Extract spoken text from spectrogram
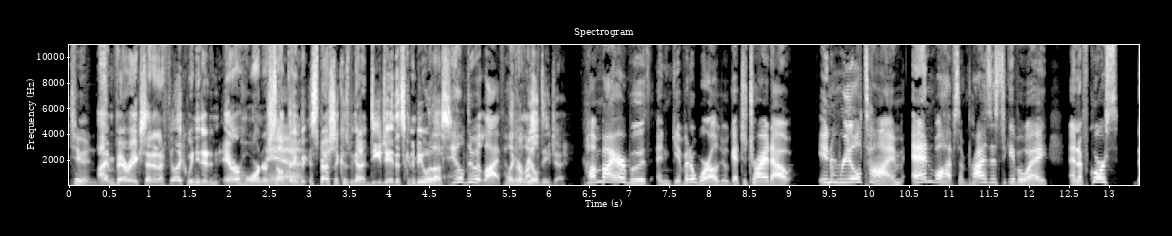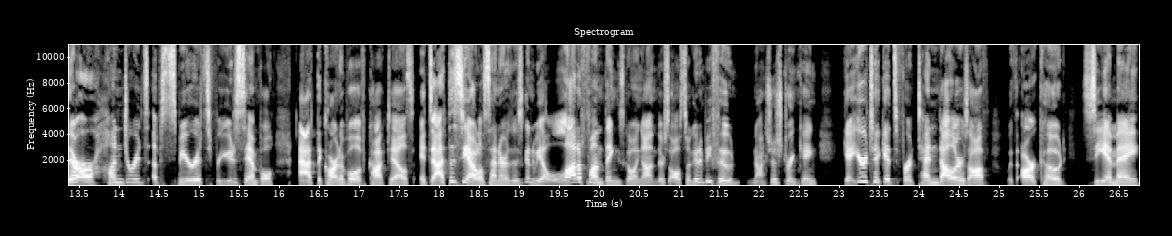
tunes. I'm very excited. I feel like we needed an air horn or Yeah. something, but especially because we got a DJ that's going to be with us, He'll do it live. He'll like a real live. DJ. Come by our booth and give it a whirl. You'll get to try it out in real time, and we'll have some prizes to give away. And of course, there are hundreds of spirits for you to sample at the Carnival of Cocktails. It's at the Seattle Center. There's going to be a lot of fun things going on. There's also going to be food, not just drinking. Get your tickets for $10 off with our code CMA.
